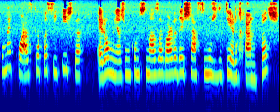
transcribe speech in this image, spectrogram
como é quase capacitista. Era o mesmo como se nós agora deixássemos de ter rampas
